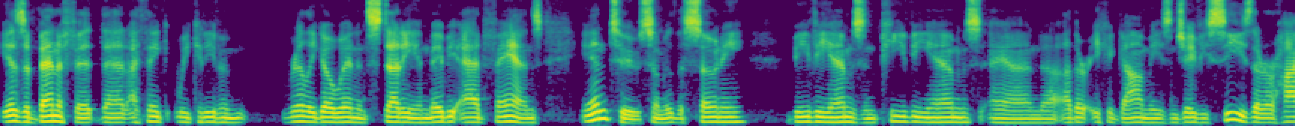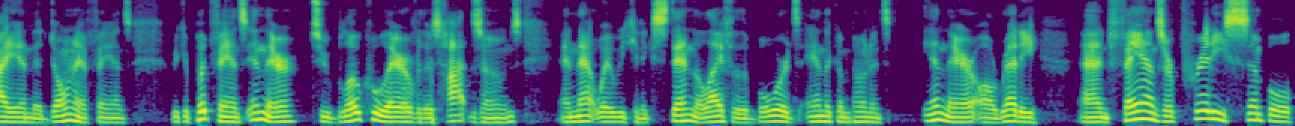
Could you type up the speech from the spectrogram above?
is a benefit that I think we could even really go in and study and maybe add fans into some of the Sony BVMs and PVMs and uh, other Ikegamis and JVCs that are high end that don't have fans we could put fans in there to blow cool air over those hot zones and that way we can extend the life of the boards and the components in there already and fans are pretty simple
